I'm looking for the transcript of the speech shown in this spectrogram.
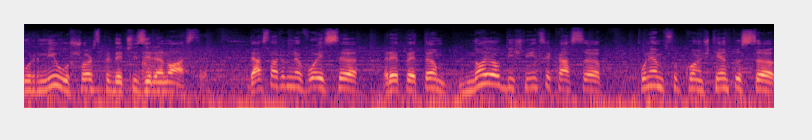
urni ușor spre deciziile noastre. De asta avem nevoie să repetăm noi obișnuințe ca să punem subconștientul să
